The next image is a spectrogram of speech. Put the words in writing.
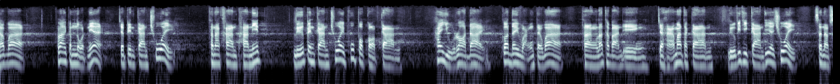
ครับว่าพระราชกำหนดเนี่ยจะเป็นการช่วยธนาคารพาณิชย์ หรือเป็นการช่วยผู้ประกอบการให้อยู่รอดได้ ก็ได้หวังแต่ว่าทางรัฐบาลเองจะหามาตรการหรือวิธีการที่จะช่วยสนับส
